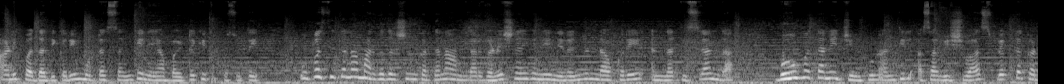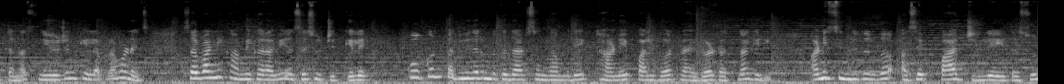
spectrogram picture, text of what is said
आणि पदाधिकारी मोठ्या संख्येने या बैठकीत उपस्थित होते. उपस्थितांना मार्गदर्शन करताना आमदार गणेश नाईक यांनी निरंजन डावकरे यांना तिसऱ्यांदा बहुमताने जिंकून आणतील असा विश्वास व्यक्त करतानाच नियोजन केल्याप्रमाणेच सर्वांनी कामे करावी असे सूचित केले. कोकण पदवीधर मतदारसंघामध्ये ठाणे पालघर रायगड रत्नागिरी आणि सिंधुदुर्ग असे पाच जिल्हे येत असून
